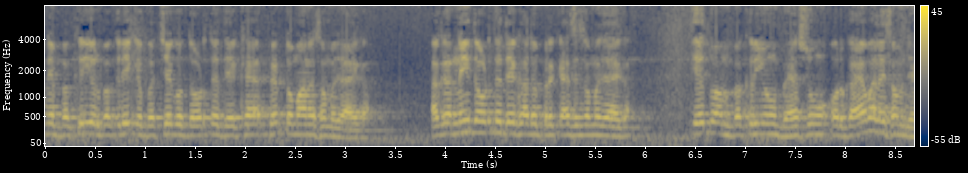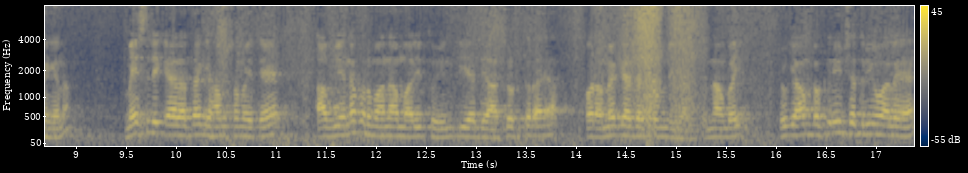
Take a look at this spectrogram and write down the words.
نے بکری اور بکری کے بچے کو دوڑتے دیکھا ہے، پھر تو مانا سمجھ آئے گا۔ اگر نہیں دوڑتے دیکھا تو پھر کیسے سمجھ آئے گا؟ یہ تو ہم بکریوں، بھینسوں اور گائے والے سمجھیں گے نا۔ میں اس لیے کہہ رہا تھا کہ ہم سمجھتے ہیں، اب یہ نہ فرمانا ہماری تو ان کی اتہاس اٹھ کر آیا اور ہمیں کہتے ہیں تم نہیں جانتے۔ نہ بھائی، کیونکہ ہم بکری چھتریوں والے ہیں،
